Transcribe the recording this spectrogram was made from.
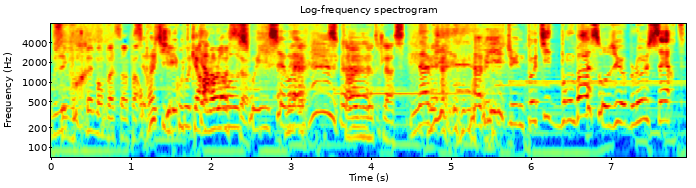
Vous écoutez vraiment pas sympa. En C'est vrai plus, il qu'il écoute écoute Carlos. Carlos, oui, c'est vrai. C'est quand même Euh, une autre classe. Navi, Navi est une petite bombasse aux yeux bleus, certes,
